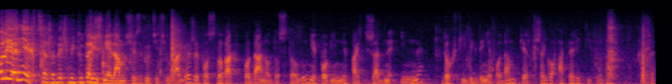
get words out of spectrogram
Ale ja nie chcę, żebyś mi tutaj... Ośmielam się zwrócić uwagę, że po słowach podano do stolu nie powinny paść żadne inne do chwili, gdy nie podam pierwszego aperitivu. Proszę.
